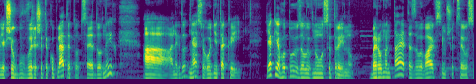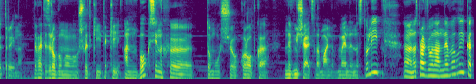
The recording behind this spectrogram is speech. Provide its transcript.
якщо ви вирішите купляти, то це до них. А анекдот дня сьогодні такий: як я готую заливну осетрину? Беру ментая та заливаю всім, що це осетрина. Давайте зробимо швидкий такий анбоксинг, е, тому що коробка не вміщається нормально в мене на столі. Е, Насправді вона невелика.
